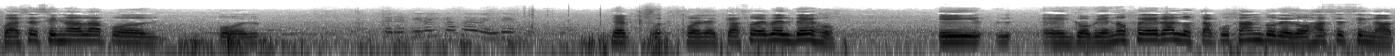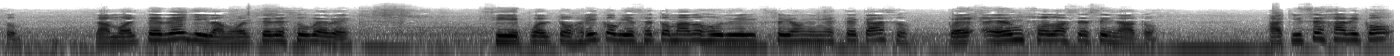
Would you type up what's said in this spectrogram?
fue asesinada por, por... ¿Se refiere al caso de Verdejo? por el caso de Verdejo. Y el gobierno federal lo está acusando de dos asesinatos, la muerte de ella y la muerte de su bebé. Si Puerto Rico hubiese tomado jurisdicción en este caso, pues era un solo asesinato. Aquí se radicó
